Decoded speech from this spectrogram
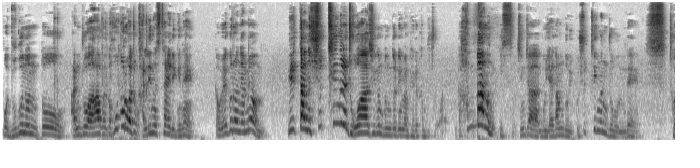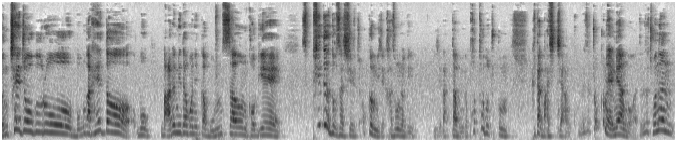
뭐 누구는 또 안 좋아하고 그러니까 호불호가 좀 갈리는 스타일이긴 해. 그러니까 왜 그러냐면 일단은 슈팅을 좋아하시는 분들이면 베르캄프 좋아요. 그러니까 한 방은 있어. 진짜 뭐 예감도 있고 슈팅은 좋은데 전체적으로 뭔가 헤더 뭐 마름이다 보니까 몸싸움 거기에 스피드도 사실 조금 이제 가속력이 이제 낮다 보니까 퍼터도 조금 그닥 맛있지 않고 그래서 조금 애매한 것 같아요. 그래서 저는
